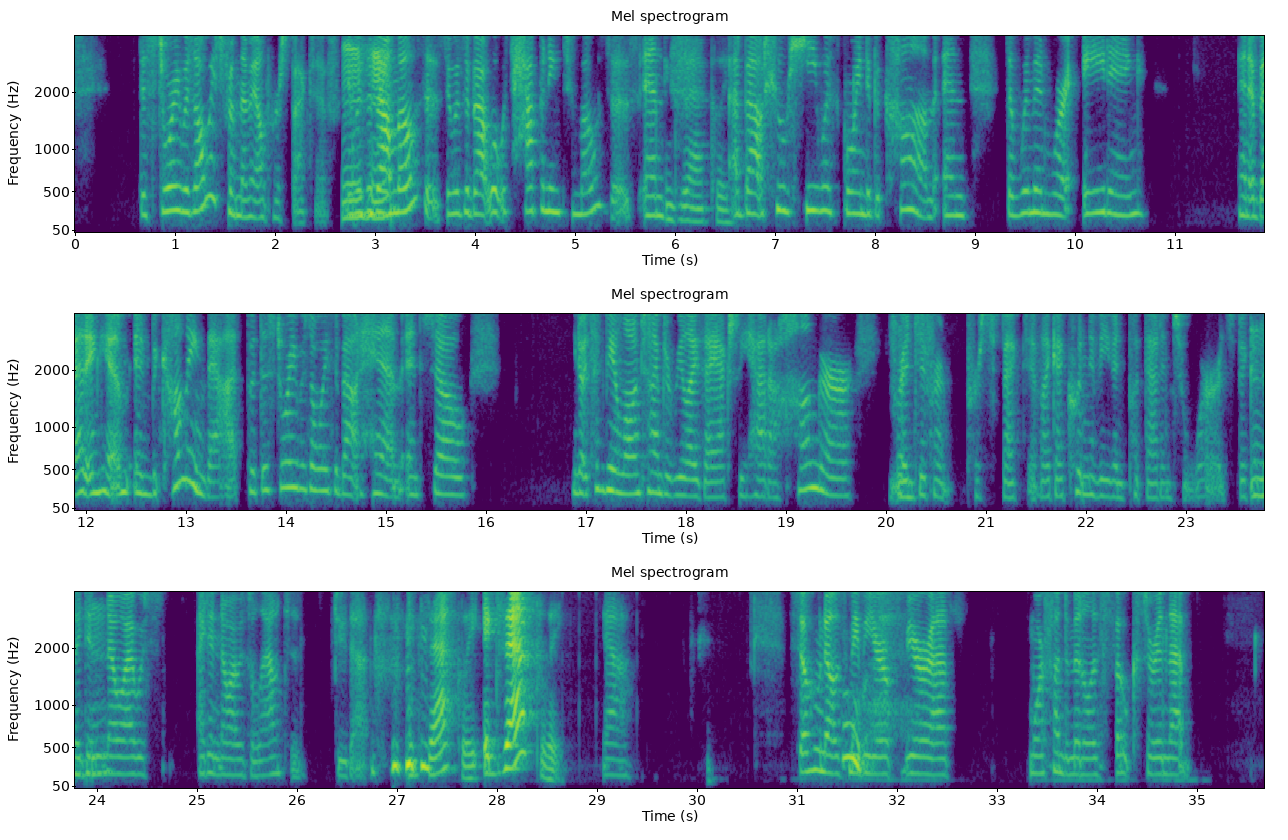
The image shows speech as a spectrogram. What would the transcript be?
the story was always from the male perspective. It was about Moses. It was about what was happening to Moses and exactly. about who he was going to become. And the women were aiding and abetting him in becoming that. But the story was always about him. And so, you know, it took me a long time to realize I actually had a hunger for a Mm. different perspective. Like I couldn't have even put that into words because I didn't Mhm. know I was I didn't know I was allowed to do that. exactly. Exactly. yeah. So who knows? Maybe Ooh. your your uh, more fundamentalist folks are in that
